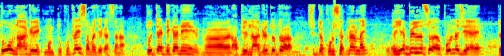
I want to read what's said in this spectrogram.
तो नागरिक मग तो कुठलाही सामाजिक असताना तो त्या ठिकाणी आपली नागरिकत्व सिद्ध करू शकणार नाही. तर हे बिल पूर्ण जे आहे ते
